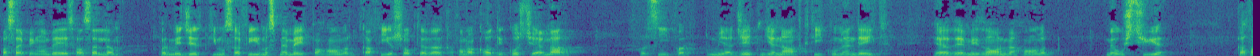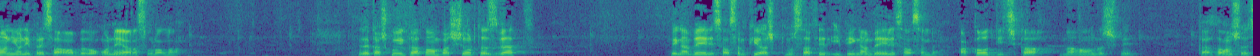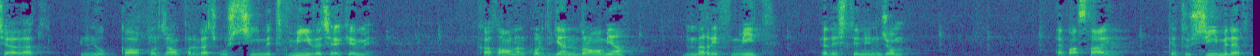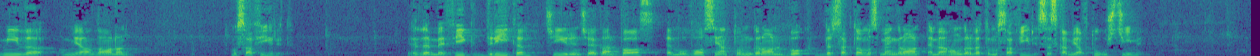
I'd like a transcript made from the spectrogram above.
Pastaj pejgamberi sallallahu alejhi wasallam për me gjet këtij musafiri mos me mejt pa hangër, ka thirr shokët e vet, ka thonë a ka dikush që e merr përsipër, me ia gjet një nat këtij ku mendejt, edhe me i dhon me hangër, me ushqye. Ka thonë njoni prej sahabeve, unë ja Rasulullah. Dhe ka shku i ka thonë bashkëshortes vet, pejgamberi sallallahu alejhi wasallam ky është musafir i pejgamberit sallallahu alejhi wasallam. A ka diçka me hangër n'shpi? Ka thonë shoqja vet, Nuk ka kurgja përveç ushqimit t'fëmijëve që e kemi. Ka thënë kur të vjen mbramja, merri fëmit edhe shtini në gjumë. E pastaj këtë ushqimin e fëmijëve me ia dhanë musafirit. Edhe me fik dritën, qirin që e kanë pas, e m'u ba se janë tu ngran buk, ndërsa këta mos me ngran e me hongër vetëm musafiri, se s'ka mjaftu ushqimi.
